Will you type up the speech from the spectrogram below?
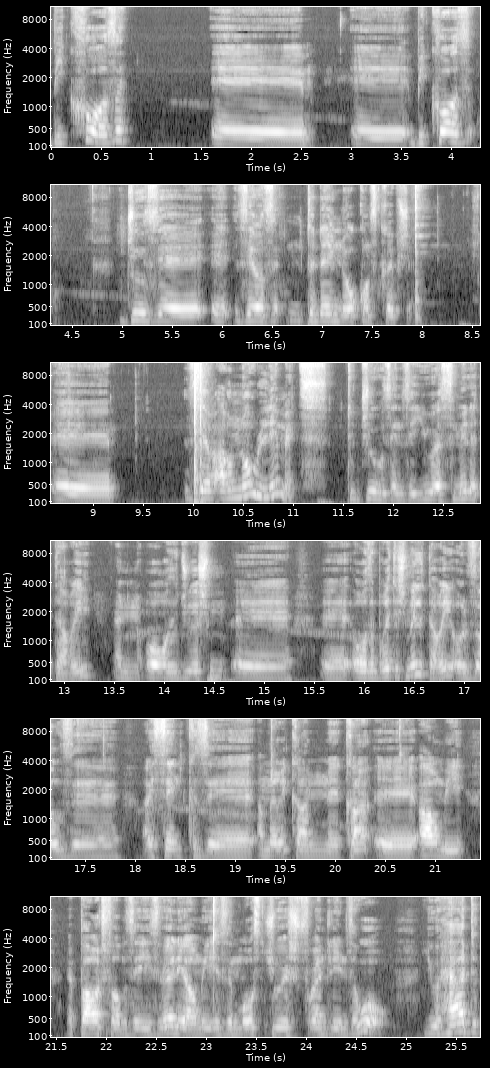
because uh, uh, because Jews uh, there's today no conscription. there are no limits to Jews in the U.S. military and or the Jewish uh, uh, or the British military, although the I think the American uh, uh army, apart from the Israeli army, is the most Jewish friendly in the war. You had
